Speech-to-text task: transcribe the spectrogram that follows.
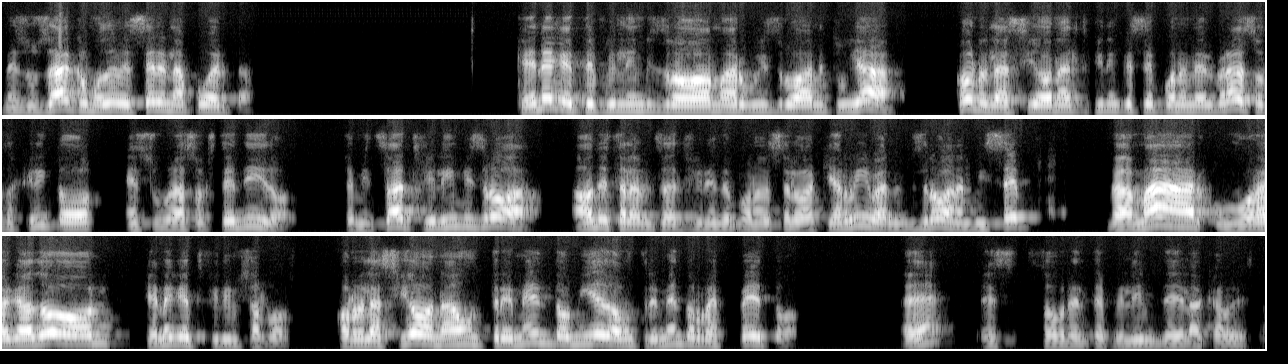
mezuzá como debe ser en la puerta. Con relación al tefilín que se pone en el brazo, está escrito en su brazo extendido. ¿A dónde está la mitzvah de tefilín de ponérselo? Aquí arriba, en el bisroa, en el bicep. Damar, un moragadol, que negue tefilín shalros. Con relación a un tremendo miedo, a un tremendo respeto. ¿eh? Es sobre el tefilín de la cabeza.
